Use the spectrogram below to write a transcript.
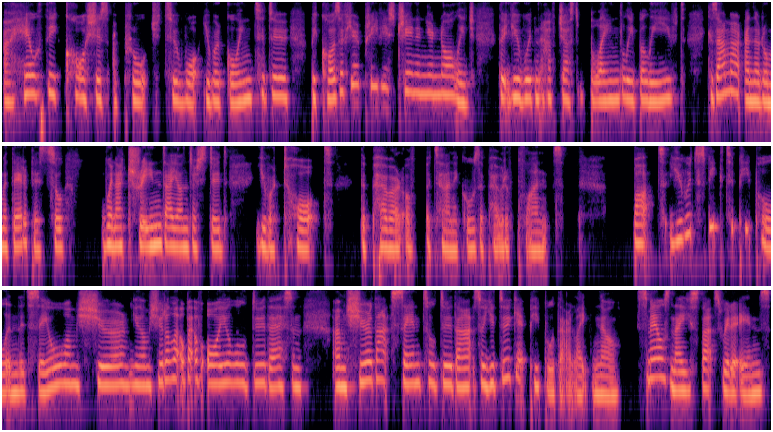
a healthy, cautious approach to what you were going to do because of your previous training, your knowledge, that you wouldn't have just blindly believed. Because I'm a, an aromatherapist. So when I trained, I understood you were taught the power of botanicals, the power of plants but you would speak to people and they'd say, Oh, I'm sure, you know, I'm sure a little bit of oil will do this, and I'm sure that scent will do that. So you do get people that are like, No, smells nice, that's where it ends,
